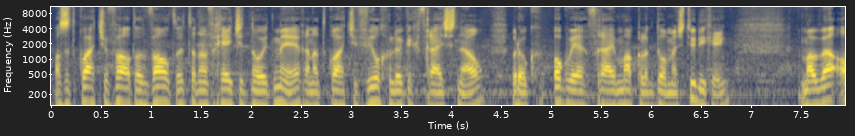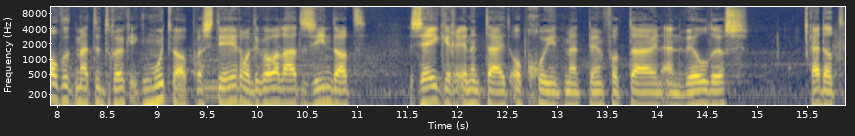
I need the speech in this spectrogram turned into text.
als het kwartje valt, dan valt het. En dan vergeet je het nooit meer. En dat kwartje viel gelukkig vrij snel. Wat ook, ook weer vrij makkelijk door mijn studie ging. Maar wel altijd met de druk, ik moet wel presteren. Want ik wil wel laten zien dat, zeker in een tijd opgroeiend met Pim Fortuyn en Wilders... Hè, dat,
